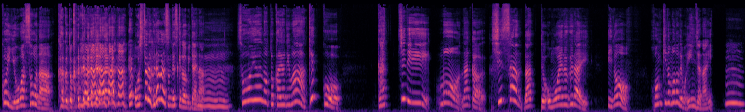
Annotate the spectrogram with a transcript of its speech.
ごい弱そうな家具とかってあるじゃんなんか え押したらグラグラするんですけどみたいな、うんうんうんそういうのとかよりは結構がっちりもうなんか資産だって思えるぐらいの本気のものでもいいんじゃない？っうん。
